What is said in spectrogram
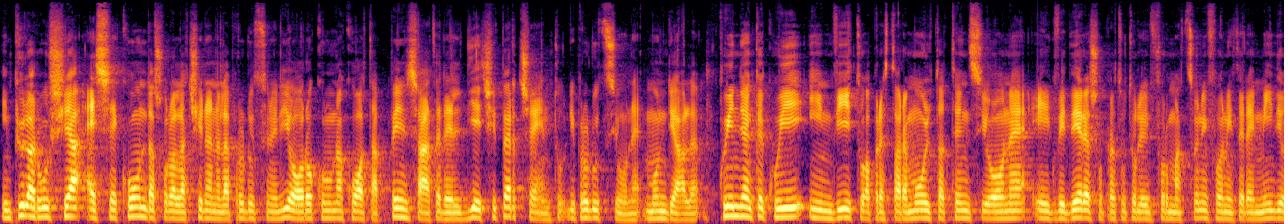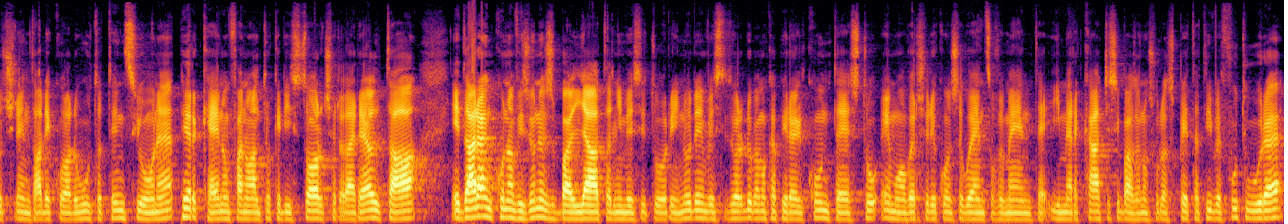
In più la Russia è seconda solo alla Cina nella produzione di oro con una quota pensata del 10% di produzione mondiale. Quindi anche qui invito a prestare molta attenzione e vedere soprattutto le informazioni fornite dai media occidentali con la dovuta attenzione perché non fanno altro che distorcere la realtà e dare anche una visione sbagliata agli investitori. Noi da investitori dobbiamo capire il contesto e muoverci di conseguenza ovviamente. I mercati si basano sulle aspettative future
